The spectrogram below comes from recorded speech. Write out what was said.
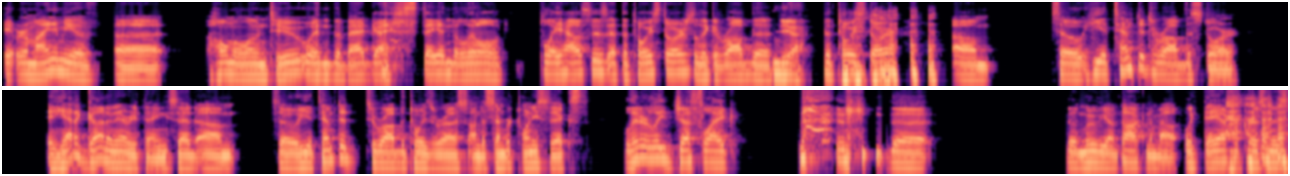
it reminded me of uh Home Alone 2 when the bad guys stay in the little playhouses at the toy store so they could rob the yeah. the toy store. um so he attempted to rob the store and he had a gun and everything. He said um so he attempted to rob the Toys R Us on December 26th, literally just like the the movie I'm talking about. Like day after Christmas,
